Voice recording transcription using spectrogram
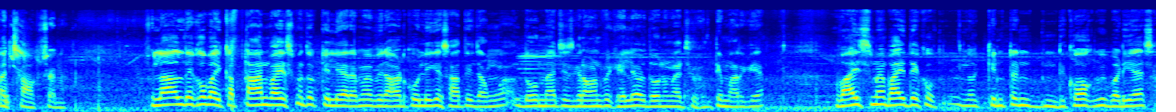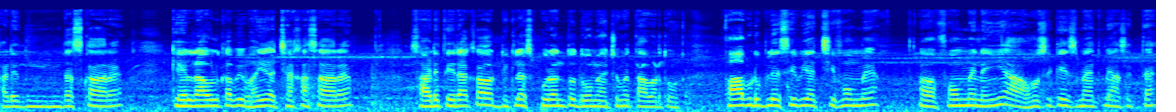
अच्छा ऑप्शन है। फ़िलहाल देखो भाई, कप्तान वाइस में तो क्लियर है, मैं विराट कोहली के साथ ही जाऊँगा। दो मैच इस ग्राउंड पे खेले और दोनों मैच फिफ्टी मार गया। वाइस में भाई देखो, किंटन डिकॉक भी बढ़िया है, साढ़े दस का आ रहा है। के राहुल का भी भाई अच्छा खासा आ रहा है, साढ़े तेरह का और निकलस पूरन तो दो मैचों में ताबड़तोड़। फाफ डुप्लेसी भी अच्छी फॉर्म में फॉर्म में नहीं है। हो सके इस मैच में आ सकता है।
